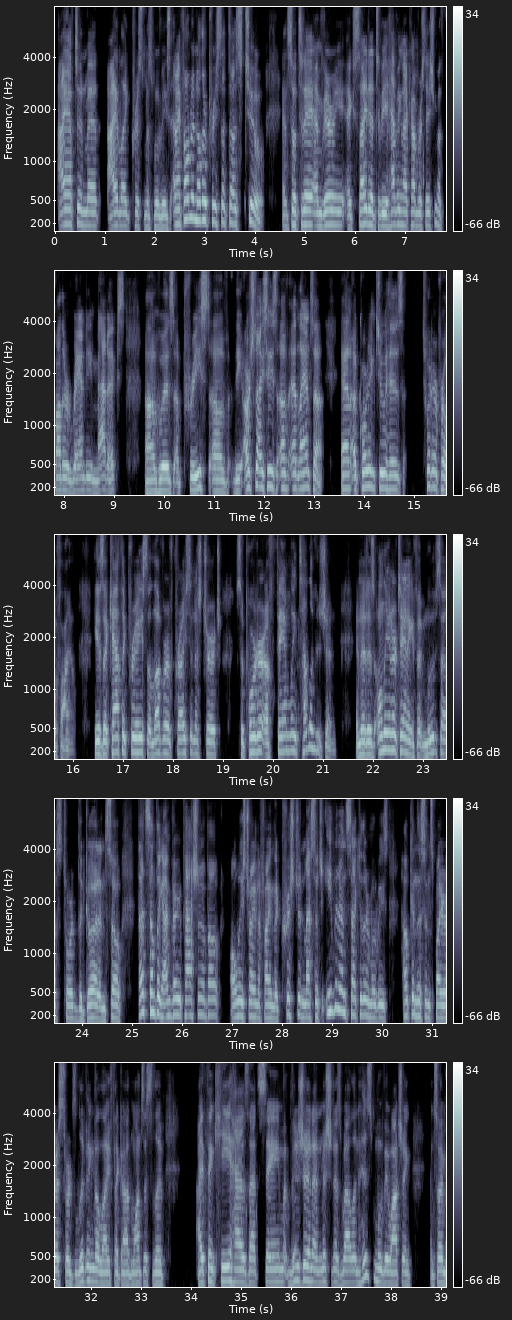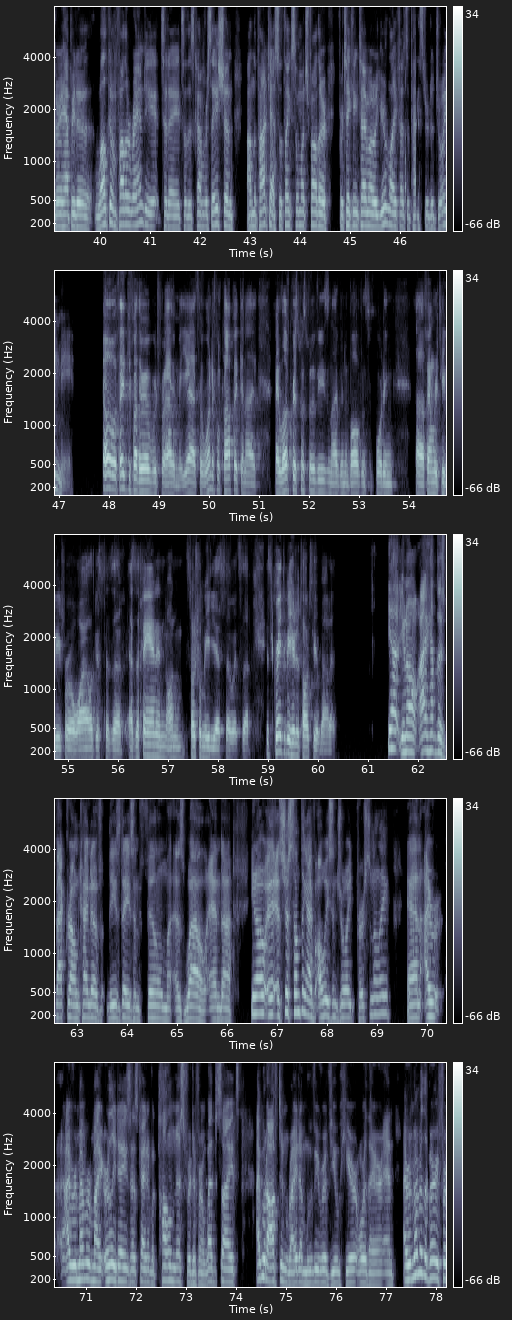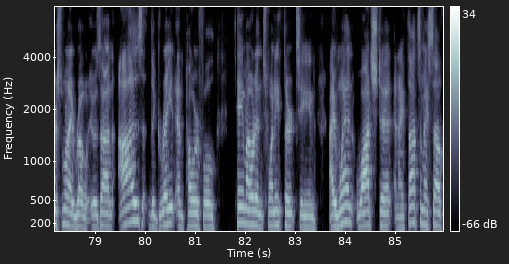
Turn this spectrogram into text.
I have to admit, I like Christmas movies, and I found another priest that does too. And so today, I'm very excited to be having that conversation with Father Randy Mattox, uh, who is a priest of the Archdiocese of Atlanta. And according to his Twitter profile, he is a Catholic priest, a lover of Christ and his church, supporter of family television, and it is only entertaining if it moves us toward the good. And so that's something I'm very passionate about, always trying to find the Christian message, even in secular movies. How can this inspire us towards living the life that God wants us to live? I think he has that same vision and mission as well in his movie watching. And so I'm very happy to welcome Father Randy today to this conversation on the podcast. So thanks so much, Father, for taking time out of your life as a pastor to join me. Oh, thank you, Father Edward, for having me. Yeah, it's a wonderful topic, and I I love Christmas movies, and I've been involved in supporting uh, family TV for a while, just as a as a fan and on social media. So it's uh, it's great to be here to talk to you about it. Yeah, you know, I have this background kind of these days in film as well, and uh, you know, it's just something I've always enjoyed personally. And I I remember my early days as kind of a columnist for different websites. I would often write a movie review here or there. And I remember the very first one I wrote. It was on Oz the Great and Powerful, came out in 2013. I went, watched it, and I thought to myself,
